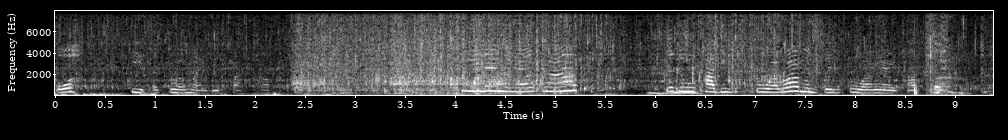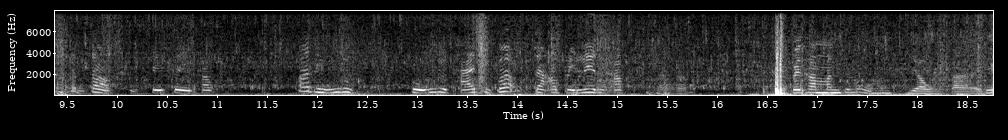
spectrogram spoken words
โอ้ตีดไอตัวใหม่ดีกว่าครับนี่ได้มาแล้วครับ จะดูพันตัวว่ามันเป็นตัวไงครับก็ตอบเฉยๆครับถ้าถึงจุดสูงสุดท้ายจิก็จะเอาไปเล่นครับครับไปทำมันก็ลูกมันยาวตายดิ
